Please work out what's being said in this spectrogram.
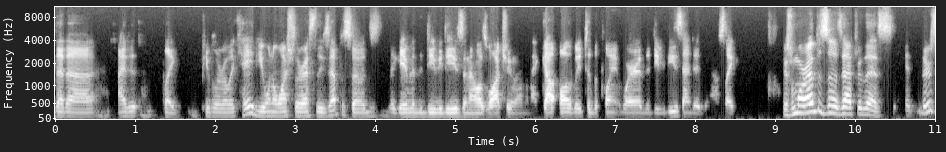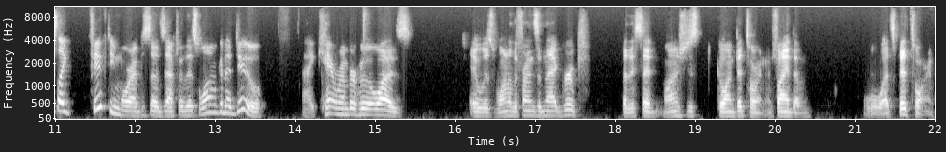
that uh I did like people were like, "Hey, do you want to watch the rest of these episodes?" They gave me the DVDs, and I was watching them, and I got all the way to the point where the DVDs ended, and I was like, "There's more episodes after this. There's like 50 more episodes after this. What am I gonna do?" I can't remember who it was. It was one of the friends in that group, but they said, "Why don't you just go on BitTorrent and find them?" What's BitTorrent?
